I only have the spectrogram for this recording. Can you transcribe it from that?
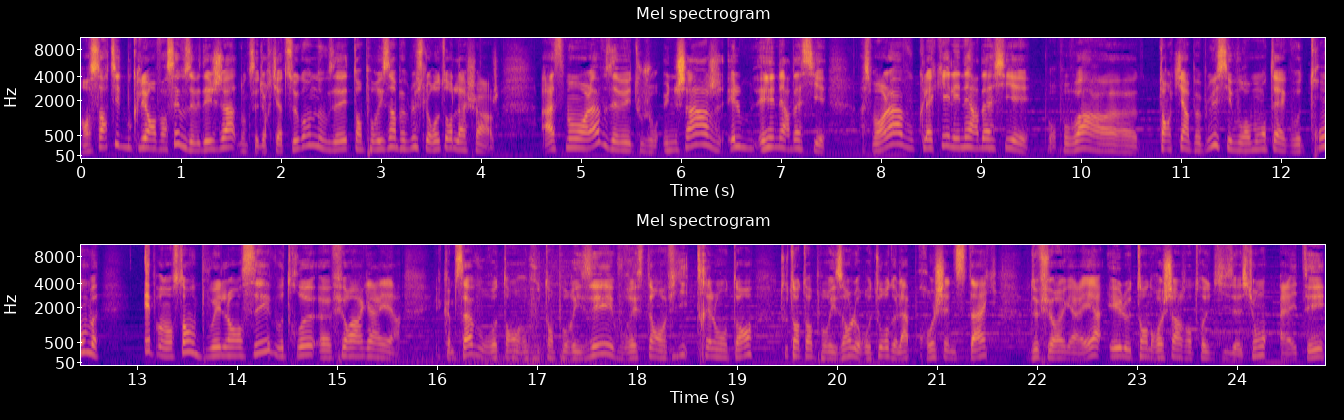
En sortie de bouclier renforcé, vous avez déjà, donc ça dure 4 secondes, vous avez temporisé un peu plus le retour de la charge. À ce moment-là, vous avez toujours une charge et, les nerfs d'acier. À ce moment-là, vous claquez les nerfs d'acier pour pouvoir euh, tanker un peu plus et vous remonter avec votre trombe. Et pendant ce temps, vous pouvez lancer votre euh, fureur guerrière. Et comme ça, vous, vous temporisez et vous restez en vie très longtemps tout en temporisant le retour de la prochaine stack de Fureur Guerrière. Et le temps de recharge entre utilisation a été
